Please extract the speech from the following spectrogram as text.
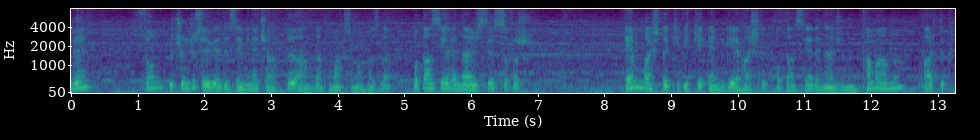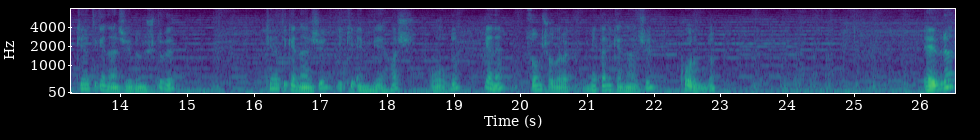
Ve son üçüncü seviyede zemine çarptığı anda maksimum hızla potansiyel enerjisi 0. En baştaki 2 mgh'lık potansiyel enerjinin tamamı artık kinetik enerjiye dönüştü ve kinetik enerji 2 mgh oldu. Gene sonuç olarak mekanik enerji korundu. Evren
